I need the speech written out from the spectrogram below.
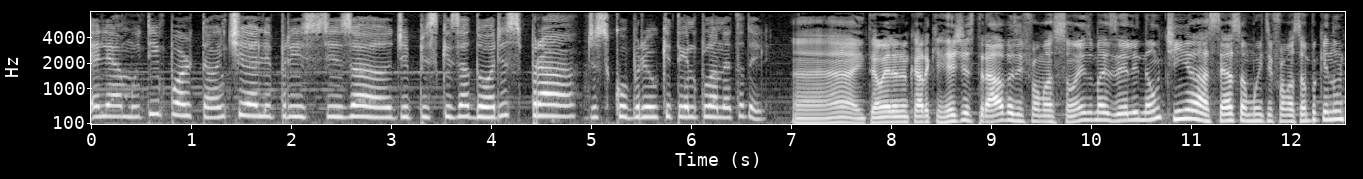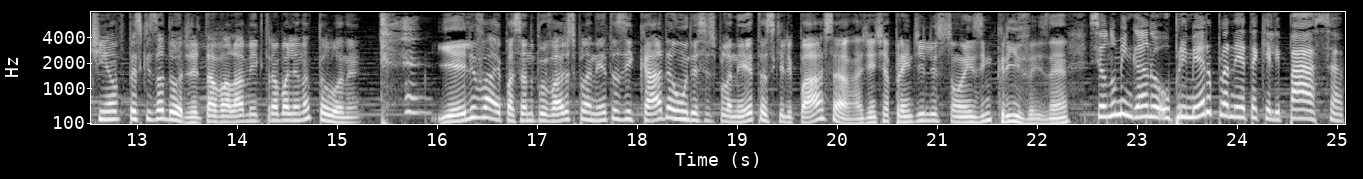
ele é muito importante, ele precisa de pesquisadores para descobrir o que tem no planeta dele. Ah, então ele era um cara que registrava as informações, mas ele não tinha acesso a muita informação porque não tinha pesquisadores. Ele tava lá meio que trabalhando à toa, né? E ele vai passando por vários planetas e cada um desses planetas que ele passa, a gente aprende lições incríveis, né? Se eu não me engano, o primeiro planeta que ele passa,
